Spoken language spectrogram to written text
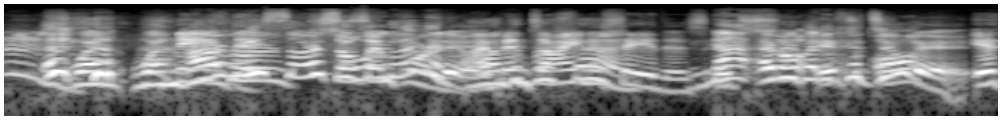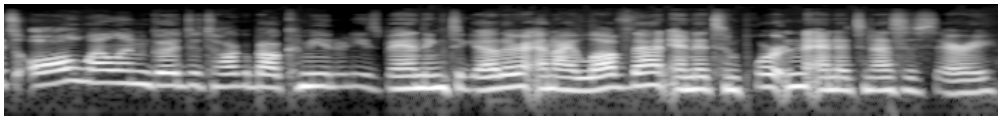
Mm. when when Our first- resources so are important. limited. I've been dying to say this. Not It's everybody it's could do all- it. It's all well and good to talk about communities banding together, and I love that, and it's important and it's necessary.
